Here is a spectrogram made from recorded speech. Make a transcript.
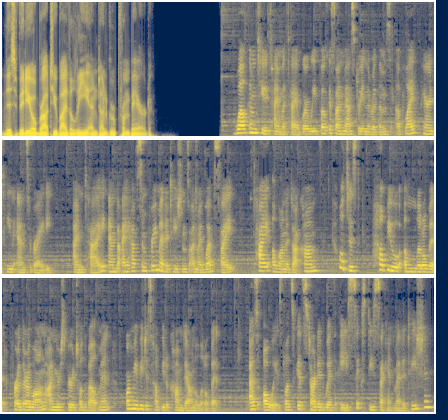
This video brought to you by the Lee and Dunn Group from Baird. Welcome to Time with Tai, where we focus on mastering the rhythms of life, parenting, and sobriety. I'm Tai, and I have some free meditations on my website, taialonna.com, that will just help you a little bit further along on your spiritual development, or maybe just help you to calm down a little bit. As always, let's get started with a 60 second meditation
